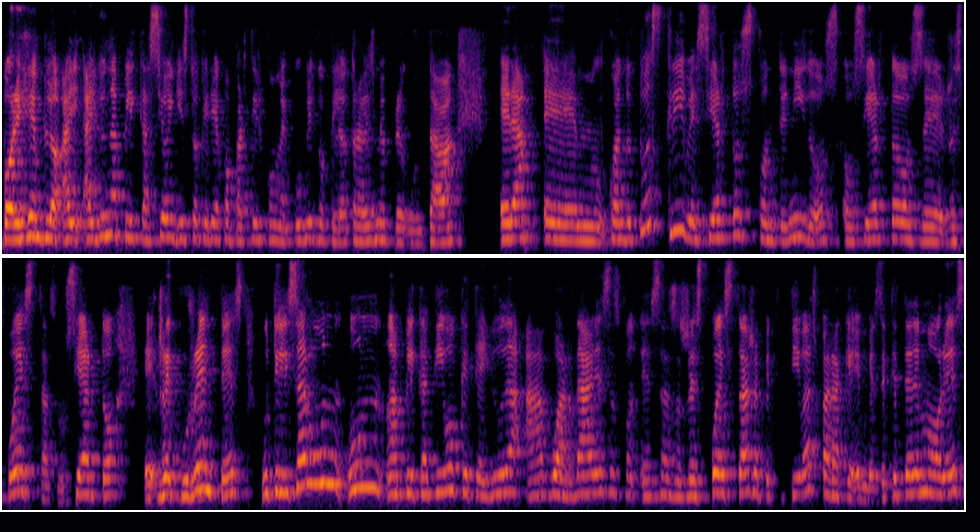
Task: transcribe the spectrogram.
por ejemplo, hay, hay, una aplicación, y esto quería compartir con el público que la otra vez me preguntaba, era em, cuando tú escribes ciertos contenidos o ciertas eh, respuestas, ¿no es cierto?, eh, recurrentes, utilizar un, un, aplicativo que te ayuda a guardar esas, esas respuestas repetitivas para que en vez de que te demores,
